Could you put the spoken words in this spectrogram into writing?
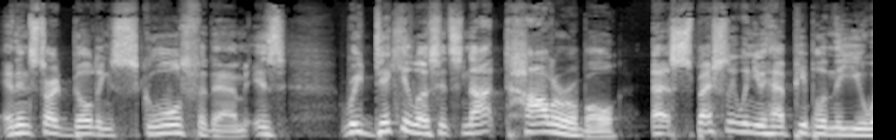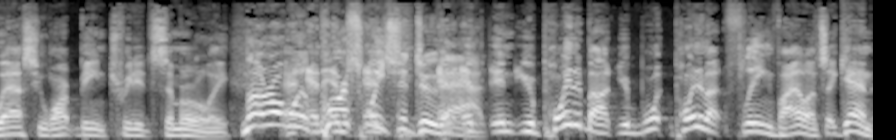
and then start building schools for them is ridiculous. It's not tolerable. Especially when you have people in the U.S. who aren't being treated similarly. No, no, well, of course we should do that. And, and your point about your point about fleeing violence again.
